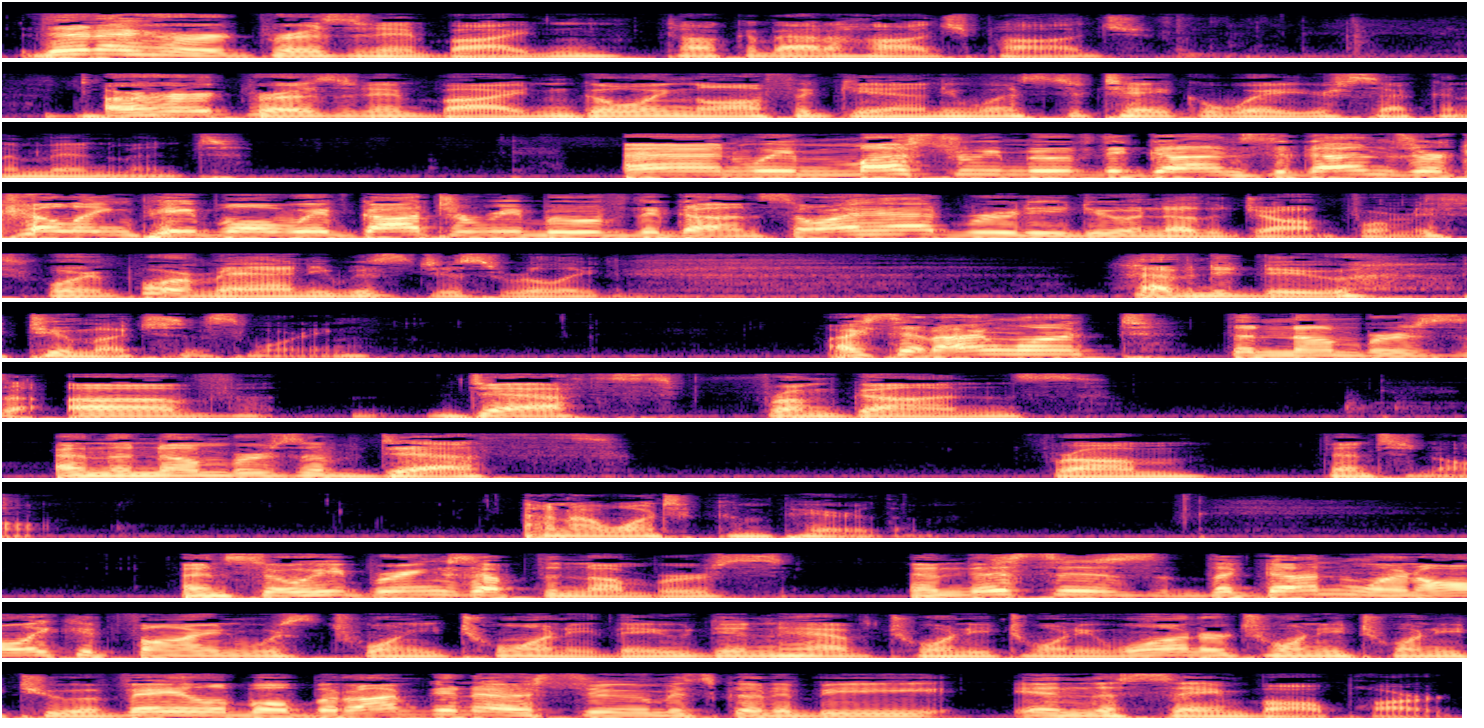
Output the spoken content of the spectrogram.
Then I heard President Biden talk about a hodgepodge. I heard President Biden going off again. He wants to take away your Second Amendment. And we must remove the guns. The guns are killing people. We've got to remove the guns. So I had Rudy do another job for me this morning. Poor man. He was just really having to do too much this morning. I said, I want the numbers of deaths from guns and the numbers of deaths from fentanyl. And I want to compare them. And so he brings up the numbers. And this is the gun one. All he could find was 2020. They didn't have 2021 or 2022 available, but I'm going to assume it's going to be in the same ballpark.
